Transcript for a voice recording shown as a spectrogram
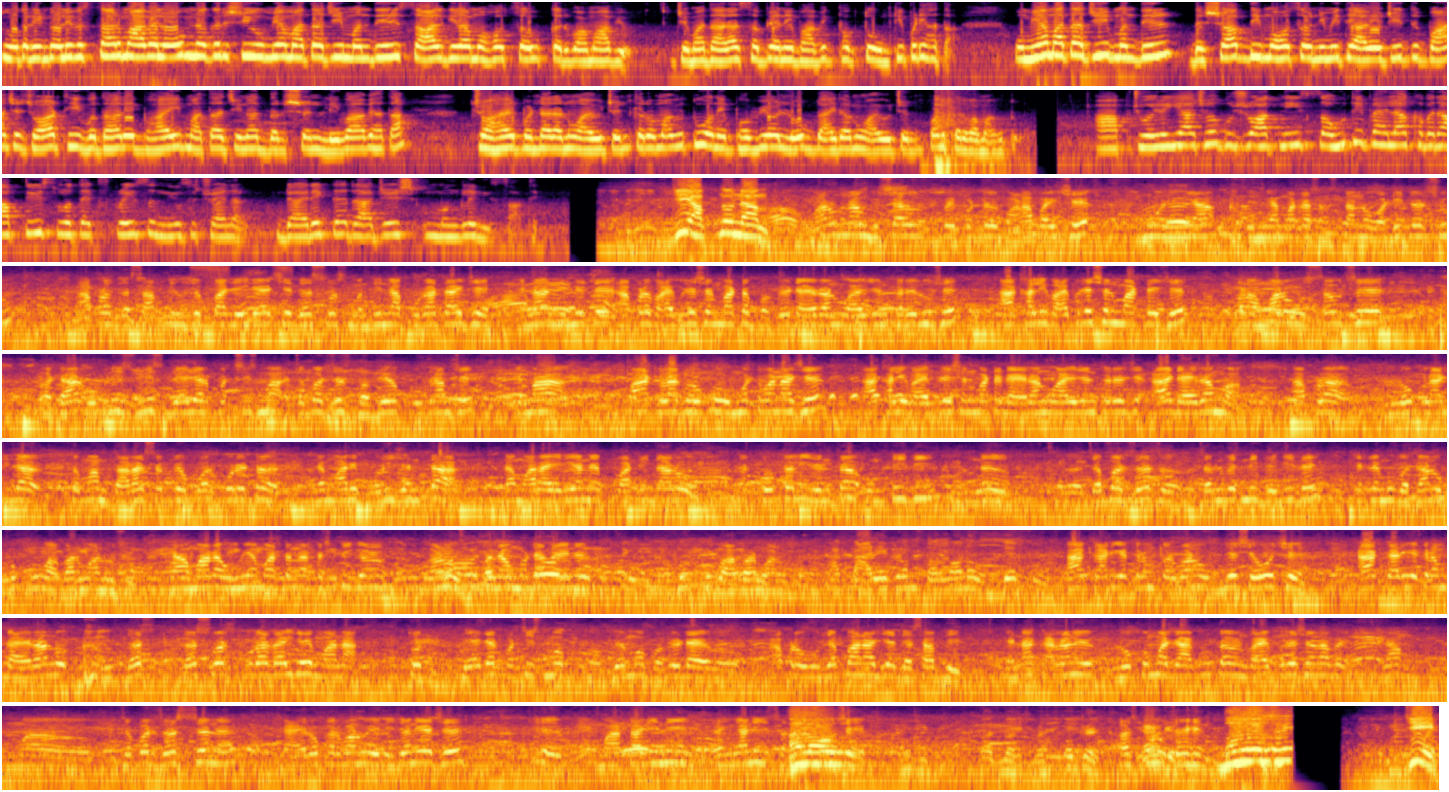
સુરત ડિંડોલી વિસ્તારમાં આવેલ ઓમનગર શ્રી ઉમિયા માતાજી મંદિર સાલગીરા મહોત્સવ કરવામાં આવ્યો, જેમાં ધારાસભ્ય અને ભાવિક ભક્તો ઉમટી પડ્યા હતા. ઉમિયા માતાજી મંદિર દશાબ્દી મહોત્સવ નિમિત્તે આયોજિત પાંચ હજારથી વધારે ભાઈ માતાજીના દર્શન લેવા આવ્યા હતા. જાહેર ભંડારાનું આયોજન કરવામાં આવ્યું હતું અને ભવ્ય લોક ડાયરાનું આયોજન પણ કરવામાં આવ્યું હતું. આપ જોઈ રહ્યા છો ગુજરાતની સૌથી પહેલા ખબર આપતી Surat express news channel, director Rajesh મંગલેની સાથે. જી, આપનું નામ? મારું નામ વિશાલભાઈ પટેલ ભાણાભાઈ છે. હું અહીંયા ઉમિયા માતા સંસ્થાનો ઓડિટર છું. આપણે દશાબ્દી ઉજવવા જઈ રહ્યા છીએ. દસ વર્ષ મંદિરના પૂરા થાય છે. એના નિમિત્તે આપણે વાઇબ્રેશન માટે ભવ્ય ડાયરાનું આયોજન કરેલું છે. આ ખાલી વાઇબ્રેશન માટે છે, પણ અમારો ઉત્સવ છે અઢાર, ઓગણીસ, વીસ, બે હજાર પચીસમાં જબરજસ્ત ભવ્ય પ્રોગ્રામ છે. એમાં પાંચ લાખ લોકો ઉમટવાના છે. આ ખાલી વાઇબ્રેશન માટે ડાયરાનું આયોજન કરેલ છે. આ ડાયરામાં આપણા લોકલાડીલા તમામ ધારાસભ્યો કોર્પોરેટર ને મારી પૂરી જનતા ને મારા એરિયાને પાટીદારો ને ટોટલી જનતા ઉમટી હતી ને જબરજસ્ત જનવેદની ભેગી થઈ. એટલે હું બધાનો ખૂબ ખૂબ આભાર માનું છું. ને અમારા ઉમિયા માતાના ટ્રસ્ટી ગણો બધા ઉમટ્યા હતા, એને ખૂબ ખૂબ આભાર માનું છું. આ કાર્યક્રમ કરવાનો ઉદ્દેશ આ કાર્યક્રમ કરવાનો ઉદ્દેશ એવો છે આ કાર્યક્રમ ડાયરાનો દસ દસ વર્ષ પૂરા થઈ જાય માના તો બે હજાર પચીસમાં ભવ્યમાં ભવ્ય આપણે ઉજવવાના જે દશાબ્દી એના કારણે લોકોમાં જાગૃત આવે વાઇબ્રેશન આવે એના જબરજસ્ત છે ને ડાયરો કરવાનું એ રીઝન એ છે કે માતાજીની અહીંયાની સંસ્થાઓ છે. અસ્તુ જય હિન્દ. જી.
